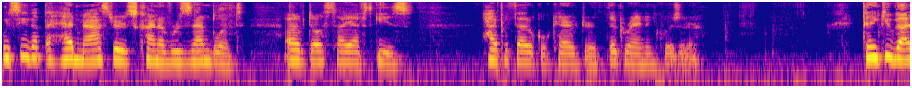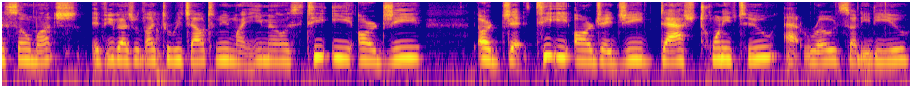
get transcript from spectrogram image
We see that the headmaster is kind of resemblant of Dostoevsky's hypothetical character, the Grand Inquisitor. Thank you guys so much. If you guys would like to reach out to me, my email is terg or terjg dash 22 at rhodes.edu.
